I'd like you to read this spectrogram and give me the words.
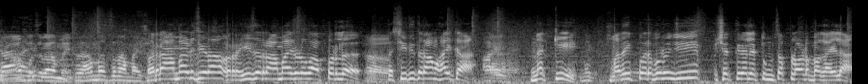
रामायण जे राम ही जर रामायण वापरलं तर शेतीत राम आहे का? नक्की. माझा ही शेतकरी आले तुमचा प्लॉट बघायला.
